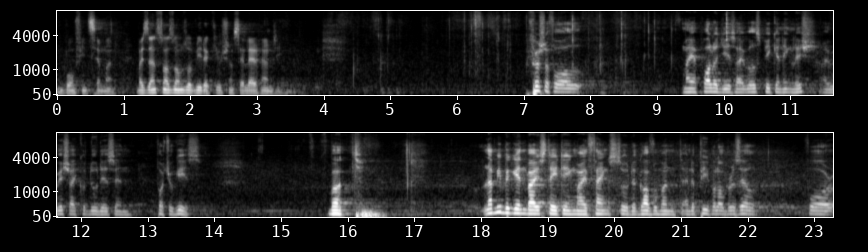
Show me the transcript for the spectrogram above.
um bom fim de semana. Mas antes nós vamos ouvir aqui o chanceler. First of all, my apologies, I will speak in English. I wish I could do this in Portuguese. But let me begin by stating my thanks to the government and the people of Brazil for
